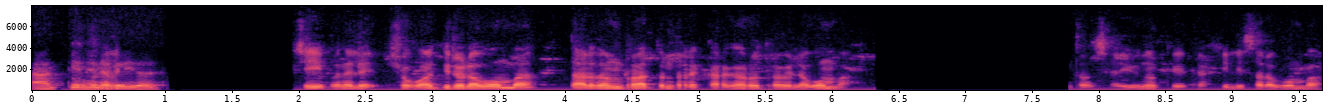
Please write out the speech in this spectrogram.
Ah, tiene ponele- habilidades. Sí, ponele, yo cuando tiro la bomba, tarda un rato en recargar otra vez la bomba. Entonces hay uno que te agiliza la bomba,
